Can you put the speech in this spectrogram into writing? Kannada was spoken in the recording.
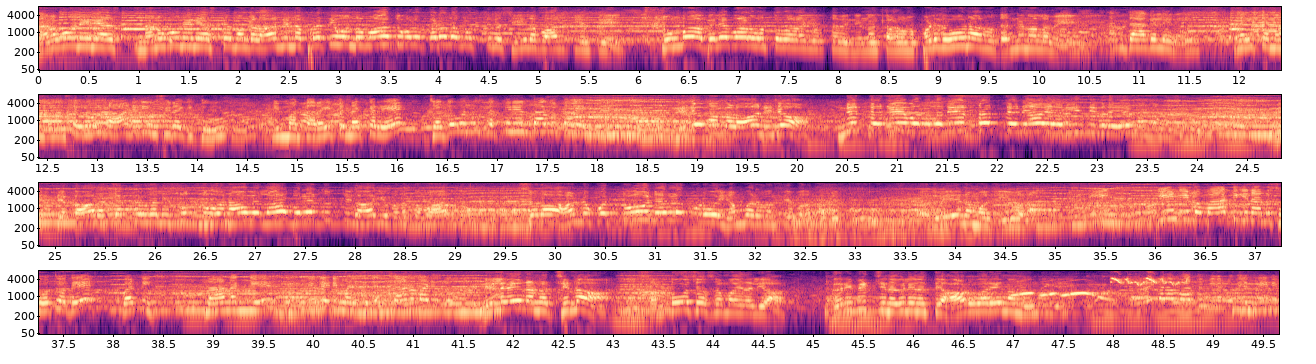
ನನಗೂ ನೀನೆ ನನಗೂ ನೀನೆ ಅಷ್ಟೇ ಮಂಗಳ. ನಿನ್ನ ಪ್ರತಿಯೊಂದು ಮಾತುಗಳು ಕಡಲ ಮುತ್ತಿನ ಶೀಲ ಬಾಲಿಕೆಯಂತೆ ತುಂಬಾ ಬೆಲೆ ಬಾಳುವಂತವಾಗಿರ್ತವೆ ನಿನ್ನಂತಳವನ್ನು ಪಡೆದು ನಾನು ಧನ್ಯನಲ್ಲವೇ? ಅಂದಾಗಲೇ ರೀ ರೈತನೆಂಬ ಹೆಸರು ನಾಡಿಗೆ ಉಸಿರಾಗಿದ್ದು ನಿಮ್ಮಂತ ರೈತ ನಕ್ಕರೆ ಜಗವನ್ನು ಸಕ್ಕರೆ ಅಂತಾಗುತ್ತದೆ. ನಿಜ ಮಂಗಳ, ನಿಜ. ನಿತ್ಯ ಜೀವನದಲ್ಲಿ ಸತ್ಯ ನ್ಯಾಯ ರೀತಿಗಳೇ ನನ್ನ ಉಸಿರು. ನಿತ್ಯ ಕಾಲ ಚಕ್ರದಲ್ಲಿ ಸುತ್ತುವ ನಾವೆಲ್ಲ ಬರೇ ತುತ್ತಿಗಾಗಿ ಬದುಕಬಾರದು. ಸದಾ ಹಣ್ಣು ಕೊಟ್ಟು ನೆರಳು ಕೊಡುವ ಹೆಮ್ಮರದಂತೆ ಬದುಕಬೇಕು. ಅದುವೇ ನಮ್ಮ ಜೀವನ. ಈ- ನಿಮ್ಮ ಮಾತಿಗೆ ನಾನು ಸೋತೋದೆ. ಬನ್ನಿ ಸ್ನಾನಕ್ಕೆ ರೆಡಿ ಮಾಡಿದ್ದೇನೆ. ಸ್ನಾನ ಮಾಡಿದ್ರು. ನಿಲ್ಲೇ ನನ್ನ ಚಿನ್ನ. ಈ ಸಂತೋಷ ಸಮಯದಲ್ಲಿ ಗರಿಬಿಚ್ಚಿ ನವಿಲಿನಂತೆ ಹಾಡುವರೇ ನನ್ನೊಂದಿಗೆ. ಹೊರಗಳ ಮಾತು ಮೀರುವುದೇನ್ರಿ?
